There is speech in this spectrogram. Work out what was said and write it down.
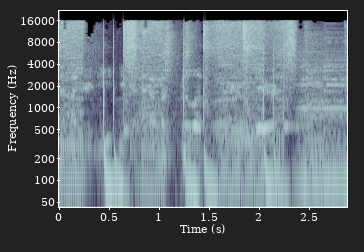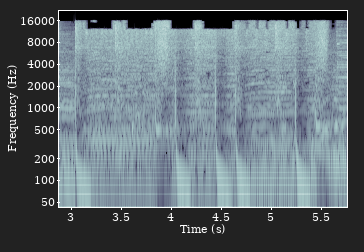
Underneath you're gonna have a Phillips screw there. You can glue it on.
